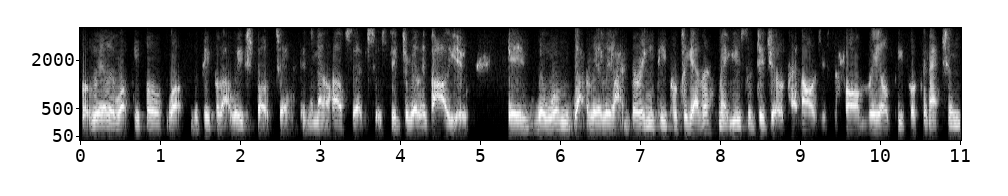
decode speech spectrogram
But really, what people, what the people that we've spoke to in the mental health services seem to really value is the ones that really like bring people together, make use of digital technologies to form real people connections.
